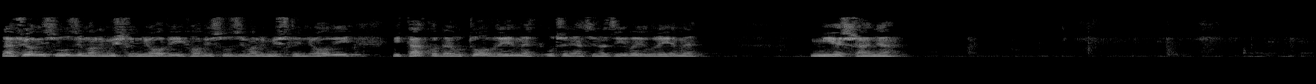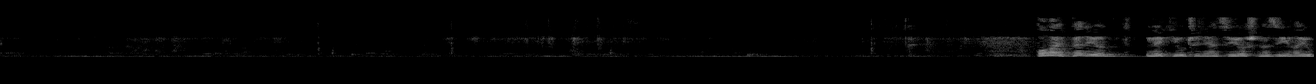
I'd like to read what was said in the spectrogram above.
Znači, ovi su uzimali mišljenje ovih, ovi su uzimali mišljenje ovih, i tako da je u to vrijeme učenjaci nazivaju vrijeme miješanja Ovaj period neki učenjaci još nazivaju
